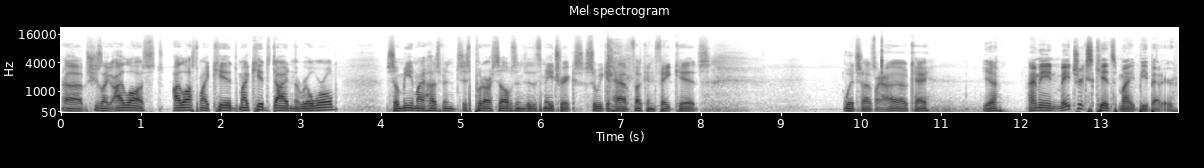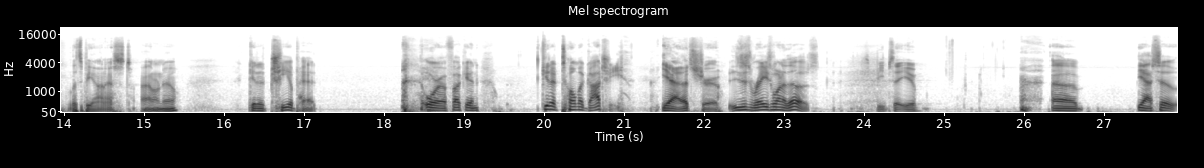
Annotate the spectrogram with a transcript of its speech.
Uh, she's like, I lost, I lost my kid. My kids died in the real world, so me and my husband just put ourselves into this matrix so we could have fucking fake kids. Which I was like, oh, okay, yeah, I mean, Matrix kids might be better. Let's be honest. I don't know. Get a chia pet. or a fucking get a Tamagotchi. Yeah, that's true. You just raise one of those. Beeps at you. Uh yeah, so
